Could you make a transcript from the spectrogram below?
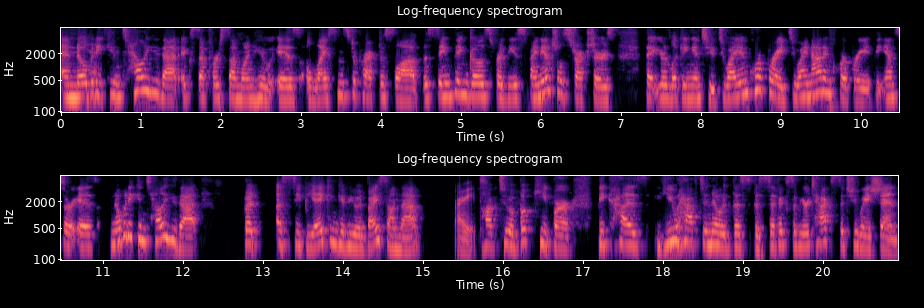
And nobody yes. can tell you that except for someone who is licensed to practice law. The same thing goes for these financial structures that you're looking into. Do I incorporate? Do I not incorporate? The answer is nobody can tell you that, but a CPA can give you advice on that right. talk to a bookkeeper because you have to know the specifics of your tax situation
